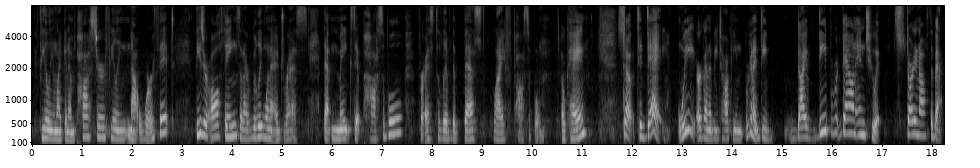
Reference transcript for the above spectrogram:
feeling like an imposter, feeling not worth it. These are all things that I really want to address that makes it possible for us to live the best life possible. Okay? So today we are going to be talking, we're going to deep, dive deeper down into it, starting off the bat.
